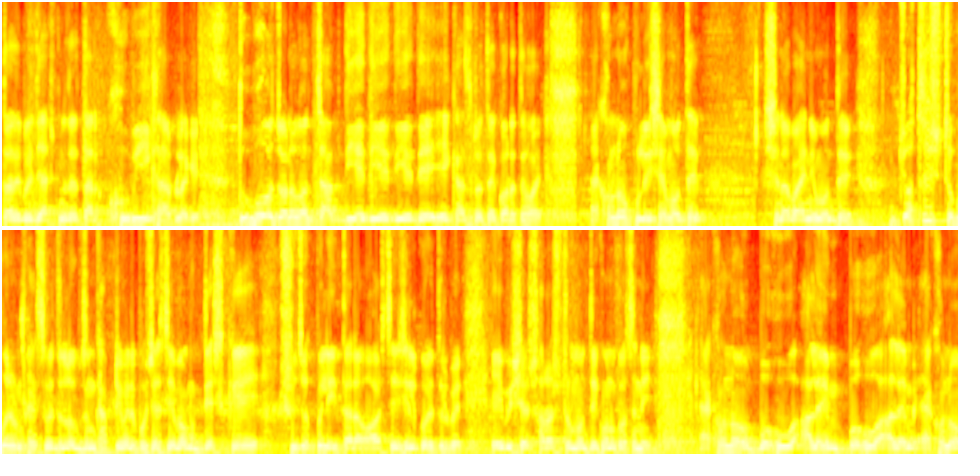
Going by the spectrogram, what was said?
তাদের বিরুদ্ধে অ্যাকশন নিতে তার খুবই খারাপ লাগে। তবুও জনগণ চাপ দিয়ে দিয়ে দিয়ে দিয়ে এই কাজগুলোতে করাতে হয়। এখনও পুলিশের মধ্যে সেনাবাহিনীর মধ্যে যথেষ্ট পরিমাণ ফ্যাসিলিটি লোকজন ঘাপটি মেরে বসে আছে এবং দেশকে সুযোগ পেলেই তারা অস্থিতিশীল করে তুলবে। এই বিষয়ে স্বরাষ্ট্রমন্ত্রী কোনো কথা নেই। এখনও বহু আলেম বহু আলেম এখনও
